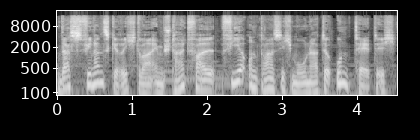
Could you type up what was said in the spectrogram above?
Das Finanzgericht war im Streitfall 34 Monate untätig,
